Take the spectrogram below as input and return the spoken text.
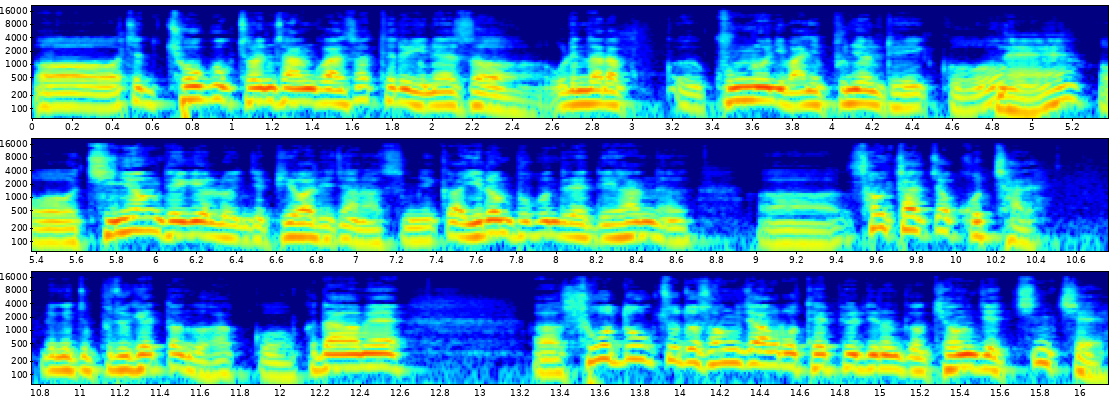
어, 어쨌든 조국 전 장관 사태로 인해서 우리나라 국- 국론이 많이 분열돼 있고 네. 어, 진영 대결로 이제 비화되지 않았습니까? 이런 부분들에 대한 어, 성찰적 고찰 이런 게 좀 부족했던 것 같고 그 다음에 어, 소득 주도 성장으로 대표되는 그 경제 침체,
